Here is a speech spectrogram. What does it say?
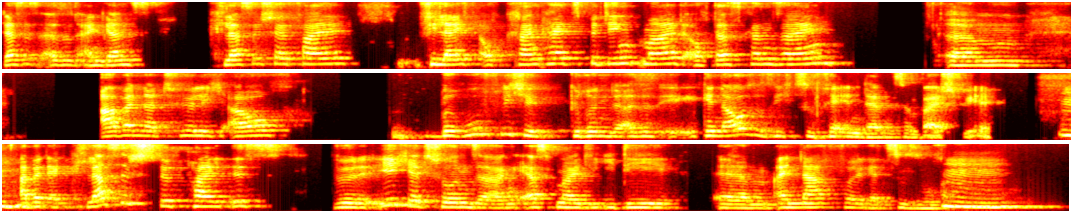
Das ist also ein ganz klassischer Fall. Vielleicht auch krankheitsbedingt mal, auch das kann sein. Ähm, aber natürlich auch berufliche Gründe, also genauso sich zu verändern zum Beispiel. Mhm. Aber der klassischste Fall ist, würde ich jetzt schon sagen, erstmal die Idee, ähm, einen Nachfolger zu suchen. Mhm.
